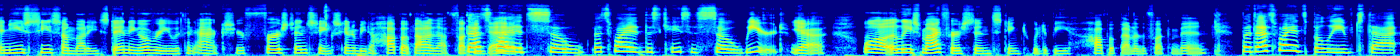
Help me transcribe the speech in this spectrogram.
and you see somebody standing over you with an axe, your first instinct's going to be to hop up out of that fucking that's bed. why it's so. That's why this case is so weird. yeah. Well, at least my first instinct would be hop up out of the fucking bed. But that's why it's believed that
